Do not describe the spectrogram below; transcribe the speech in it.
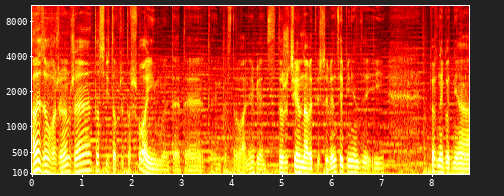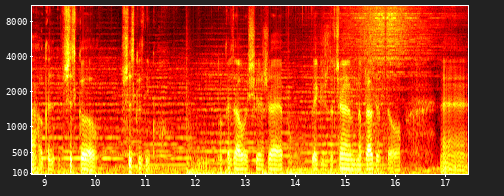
ale zauważyłem, że dosyć dobrze to szło im te, te, te inwestowanie, więc dorzuciłem nawet jeszcze więcej pieniędzy i pewnego dnia wszystko, wszystko znikło. Okazało się, że jak już zacząłem naprawdę w to e,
